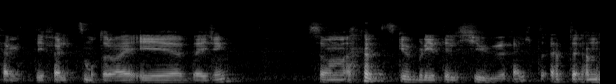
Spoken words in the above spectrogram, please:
50-felts motorvei i Beijing som skulle bli til 20 felt etter en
